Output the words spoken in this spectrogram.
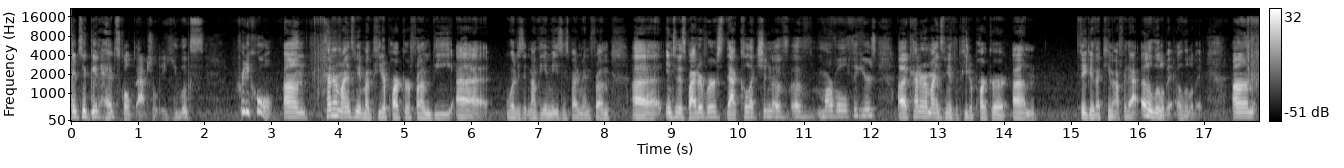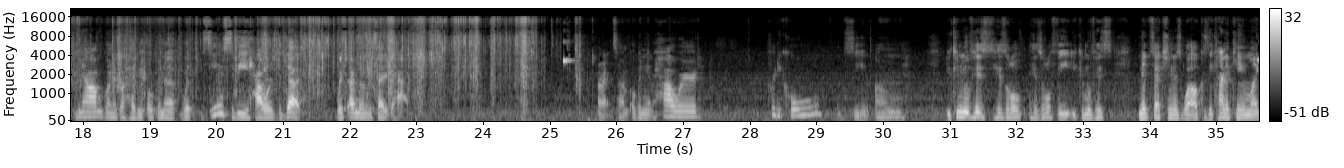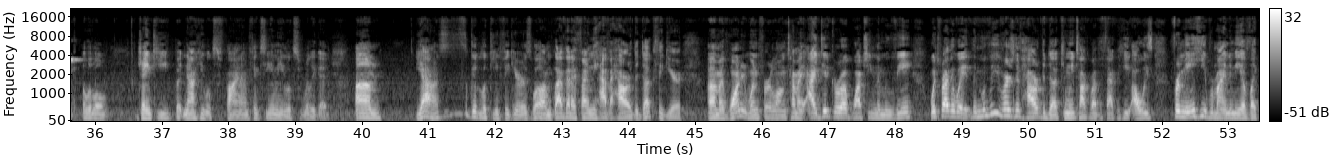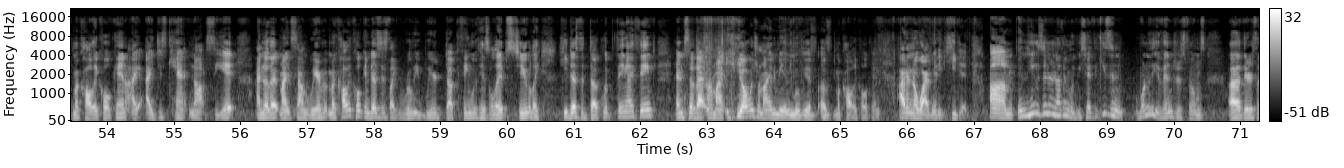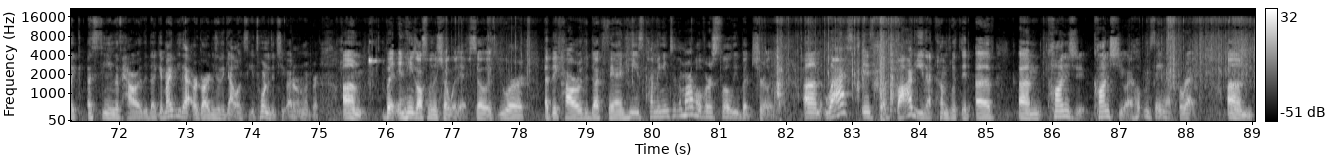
it's a good head sculpt actually. He looks pretty cool. Um, kind of reminds me of my Peter Parker from the uh, what is it? Not the Amazing Spider-Man from uh, Into the Spider-Verse. That collection of of Marvel figures uh, kind of reminds me of the Peter Parker. Um, figure that came out for that a little bit a little bit um, now I'm going to go ahead and open up what seems to be Howard the Duck, which I'm really excited to have. All right, so I'm opening up Howard. Pretty cool. Let's see. Um, you can move his his little his little feet. You can move his midsection as well because he kind of came like a little janky, but now he looks fine. I'm fixing him. He looks really good. Um, yeah, is a good looking figure as well. I'm glad that I finally have a Howard the Duck figure um, I've wanted one for a long time. I, I did grow up watching the movie, which, by the way, the movie version of Howard the Duck, can we talk about the fact that he always, for me, he reminded me of like Macaulay Culkin. I, I just can't not see it. I know that might sound weird, but Macaulay Culkin does this like really weird duck thing with his lips too. Like he does the duck lip thing, I think. And so that remind he always reminded me in the movie of, of Macaulay Culkin. I don't know why, but he, he did. Um, and he was in another movie. So I think he's in one of the Avengers films. Uh, there's like a scene of Howard the Duck. It might be that or Guardians of the Galaxy. It's one of the two. I don't remember. Um, but and he's also in the show What If. So if you are a big Howard the Duck fan, he's coming into the Marvelverse slowly but surely. Um, last is the body that comes with it of um. I hope I'm saying that correct. Um,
